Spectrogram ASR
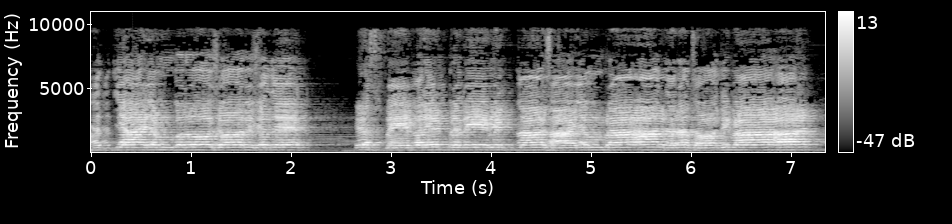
नद्यायम् पुरोषोरिषत् यस्मै बलिब्रवीमित्वा सायम् प्रातरथो दिवाः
